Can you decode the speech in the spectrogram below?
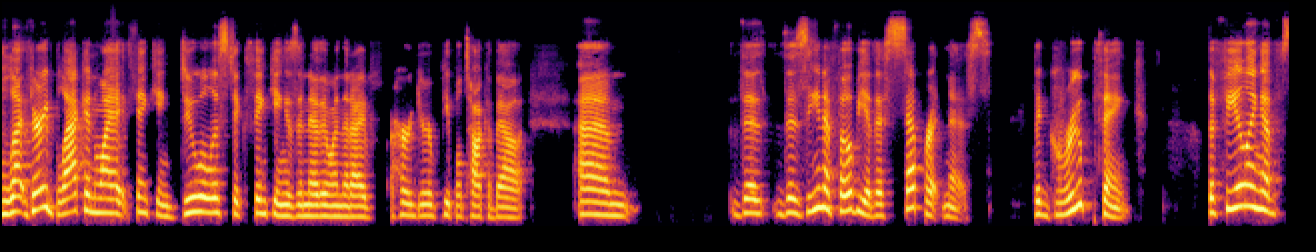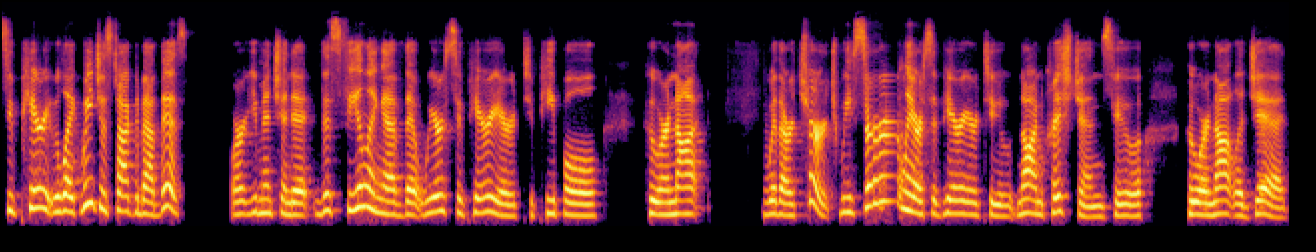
very black and white thinking dualistic thinking is another one that i've heard your people talk about um, the the xenophobia, the separateness, the groupthink, the feeling of superior. Like we just talked about this, or you mentioned it. This feeling of that we're superior to people who are not with our church. We certainly are superior to non Christians who who are not legit,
